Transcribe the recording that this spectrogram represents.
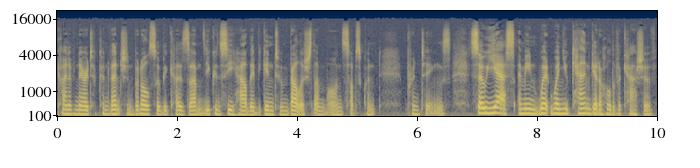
kind of narrative convention, but also because um, you can see how they begin to embellish them on subsequent printings. So yes, I mean when when you can get a hold of a cache of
